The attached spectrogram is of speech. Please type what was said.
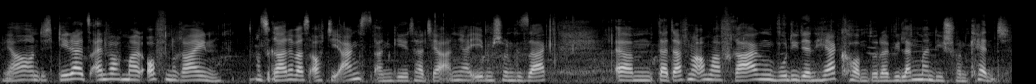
Ja? Und ich gehe da jetzt einfach mal offen rein. Also gerade was auch die Angst angeht, hat ja Anja eben schon gesagt, ähm, da darf man auch mal fragen, wo die denn herkommt oder wie lange man die schon kennt.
